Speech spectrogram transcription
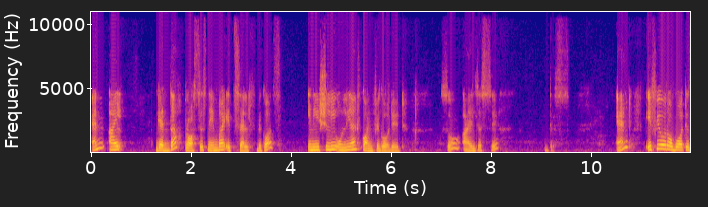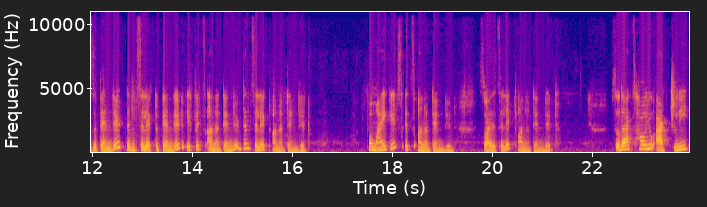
And I'll get the process name by itself because initially only I've configured it. So I'll just say this. And if your robot is attended, then select attended. If it's unattended, then select unattended. For my case, it's unattended. So I'll select unattended. So that's how you actually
